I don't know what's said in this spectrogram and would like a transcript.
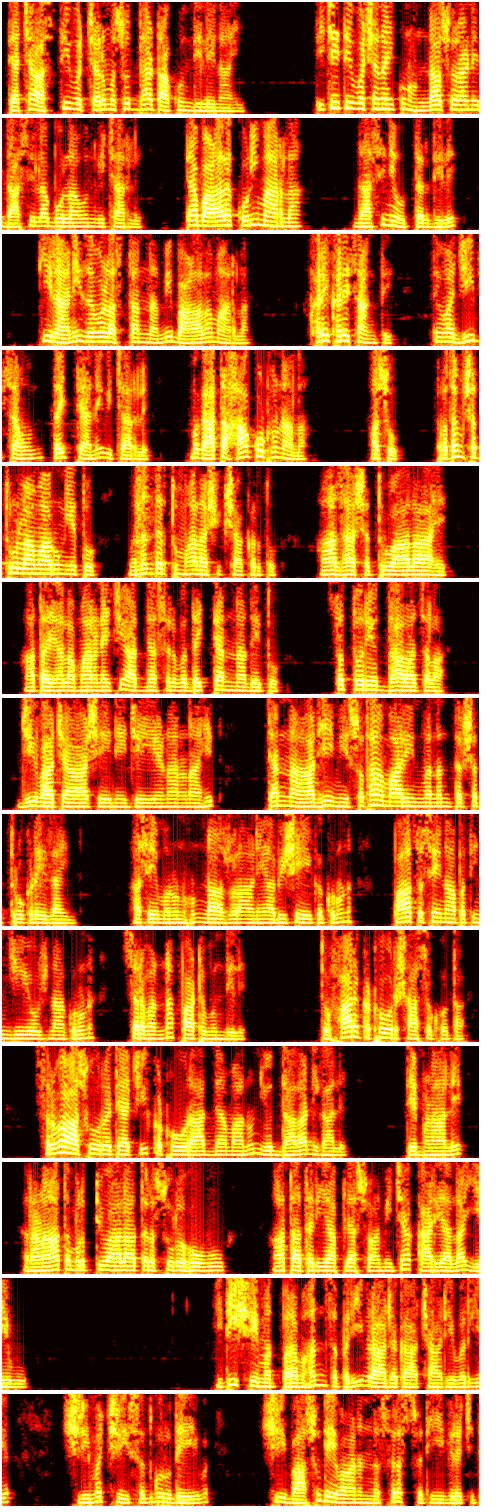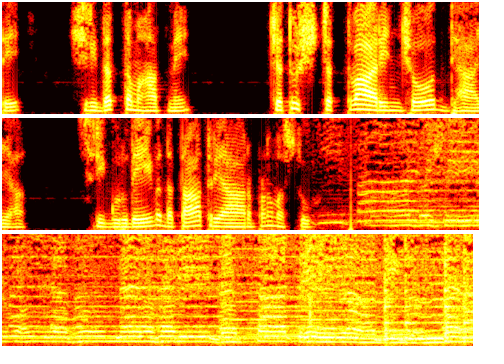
त्याच्या अस्थि व चर्म सुद्धा टाकून दिले नाही. तिचे ते वचन ऐकून हुंडासुराने दासीला बोलावून विचारले त्या बाळाला कोणी मारला? दासीने उत्तर दिले की राणी जवळ असताना मी बाळाला मारला. खरे खरे सांगते. तेव्हा जीभ जाऊन दैत्याने विचारले मग आता हा कोठून आला? असो प्रथम शत्रूला मारून येतो व नंतर तुम्हाला शिक्षा करतो. आज हा शत्रू आला आहे. आता याला मारण्याची आज्ञा सर्व दैत्यांना देतो. सत्वर युद्धाला चला. जीवाच्या आशेने जे येणार नाहीत त्यांना आधी मी स्वतः मारीन व नंतर शत्रूकडे जाईन. असे म्हणून हुंडासुराने अभिषेक करून पाच सेनापतींची योजना करून सर्वांना पाठवून दिले. तो फार कठोर शासक होता. सर्व आसूर त्याची कठोर आज्ञा मानून युद्धाला निघाले. ते म्हणाले रणात मृत्यू आला तर सुर होऊ. आता तरी आपल्या स्वामीच्या कार्याला येऊ. इति श्रीमत परमहंस परिव्राजकाचार्यवर्य श्रीमत् श्री सद्गुरुदेव श्री वासुदेवानंद सरस्वती विरचिते श्री दत्त महात्मे चतुश्चत्वारिंशोऽध्यायः. श्री गुरुदेव दत्तात्रेयार्पणमस्तु श्रीवल्लभ हरि दत्तात्रेय दिगम्बर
